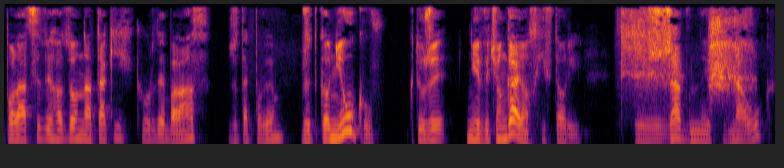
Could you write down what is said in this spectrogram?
Polacy wychodzą na takich, kurde, balans, że tak powiem, brzydko nieuków, którzy nie wyciągają z historii żadnych nauk,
